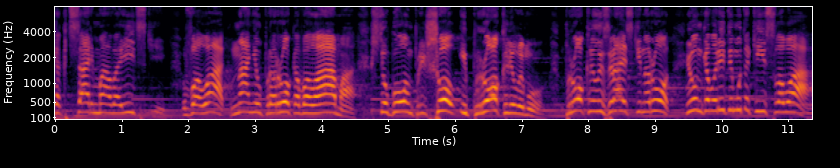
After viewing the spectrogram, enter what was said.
как царь Маваицкий, Валак, нанял пророка Валаама, чтобы он пришел и проклял ему, проклял израильский народ. И он говорит ему такие слова,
